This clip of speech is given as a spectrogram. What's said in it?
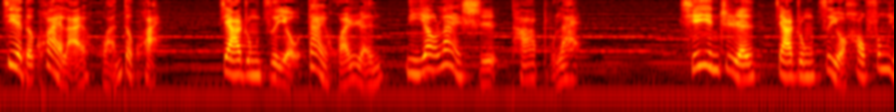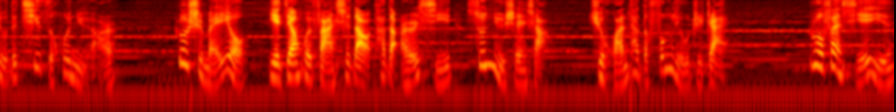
借得快来还得快。家中自有待还人，你要赖时他不赖。”邪淫之人家中自有好风流的妻子或女儿，若是没有，也将会反噬到他的儿媳、孙女身上，去还他的风流之债。若犯邪淫，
